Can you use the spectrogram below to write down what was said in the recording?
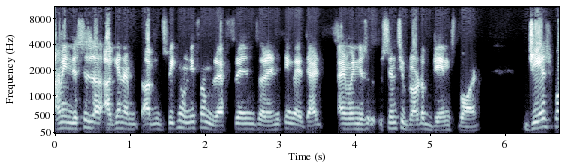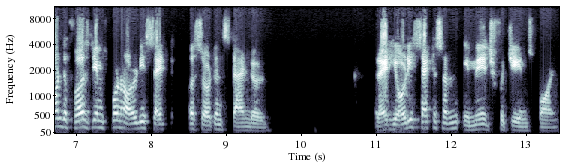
i mean this is uh, again I'm, I'm speaking only from reference or anything like that. And when you since you brought up james bond james bond the first james bond already set a certain standard right? He already set a certain image for james bond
